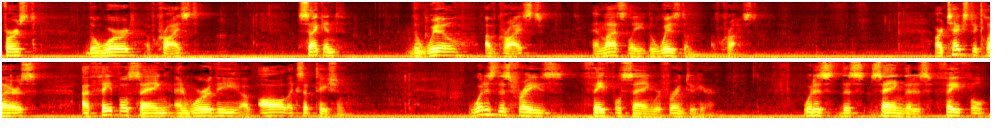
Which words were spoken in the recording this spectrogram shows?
First, the Word of Christ. Second, the will of Christ. And lastly, the wisdom of Christ. Our text declares a faithful saying and worthy of all acceptation. What is this phrase, faithful saying, referring to here? What is this saying that is faithful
